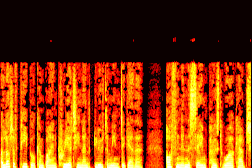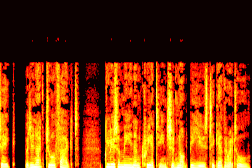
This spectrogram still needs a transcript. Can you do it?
A lot of people combine creatine and glutamine together, often in the same post-workout shake, but in actual fact, glutamine and creatine should not be used together at all.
